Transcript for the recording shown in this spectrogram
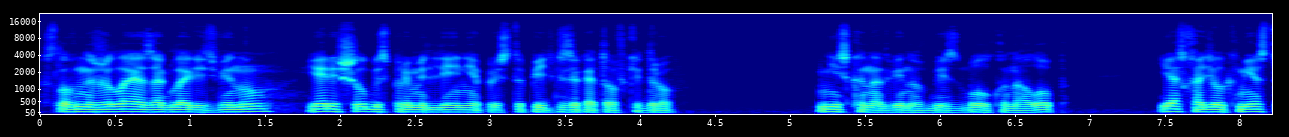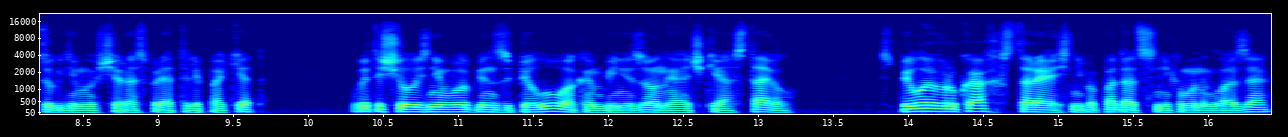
Словно желая загладить вину, я решил без промедления приступить к заготовке дров. Низко надвинув бейсболку на лоб, я сходил к месту, где мы вчера спрятали пакет, вытащил из него бензопилу, а комбинезон и очки оставил. С пилой в руках, стараясь не попадаться никому на глаза,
